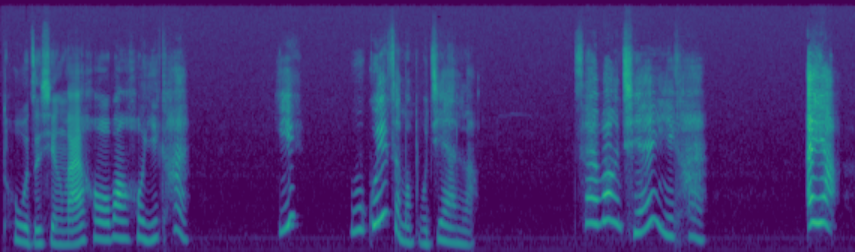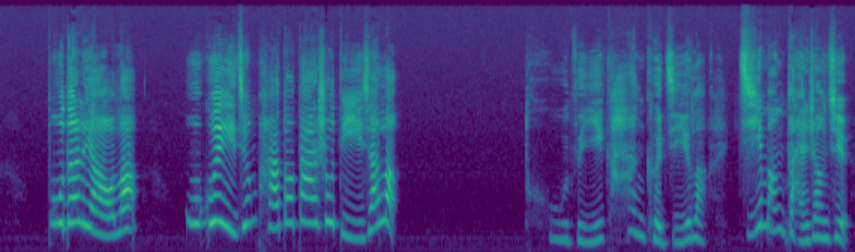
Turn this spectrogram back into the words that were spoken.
兔子醒来后往后一看，咦，乌龟怎么不见了？再往前一看，哎呀，不得了了！乌龟已经爬到大树底下了。兔子一看可急了，急忙赶上去。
